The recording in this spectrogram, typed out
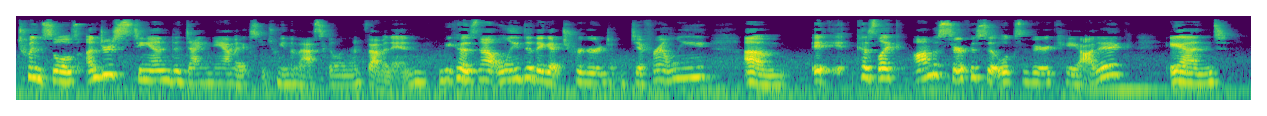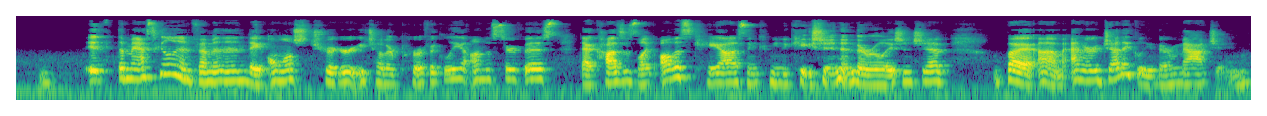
twin souls understand the dynamics between the masculine and feminine. Because not only do they get triggered differently um because like on the surface it looks very chaotic and it the masculine and feminine they almost trigger each other perfectly on the surface. That causes like all this chaos and communication in their relationship. But um, energetically they're matching.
